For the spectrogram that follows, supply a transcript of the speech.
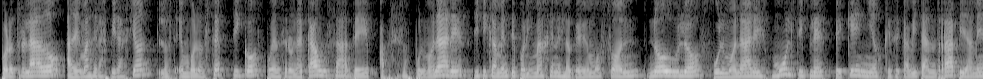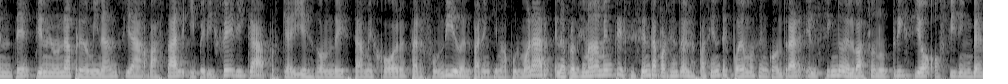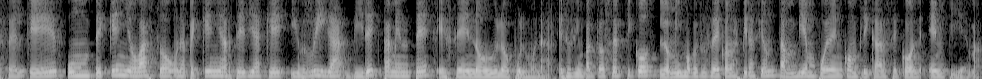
Por otro lado, además de la aspiración, los émbolos sépticos pueden ser una causa de abscesos pulmonares. Típicamente por imágenes lo que vemos son nódulos pulmonares múltiples, pequeños, que se cavitan rápidamente, tienen una predominancia basal y periférica, porque ahí es donde está mejor perfundido el parénquima pulmonar. En aproximadamente 60% de los pacientes podemos encontrar el signo del vaso nutricio o feeding vessel, que es un pequeño vaso, una pequeña arteria que irriga directamente ese nódulo pulmonar. Estos impactos sépticos, lo mismo que sucede con la aspiración, también pueden complicarse con empiema,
